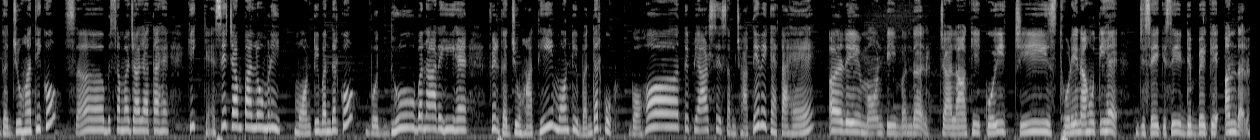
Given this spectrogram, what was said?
गज्जू हाथी को सब समझ आ जाता है कि कैसे चंपा लोमड़ी मोंटी बंदर को बुद्धू बना रही है। फिर गज्जू हाथी मोंटी बंदर को बहुत प्यार से समझाते हुए कहता है, अरे मोंटी बंदर चालाकी कोई चीज़ थोड़े ना होती है, जिसे किसी डिब्बे के अंदर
